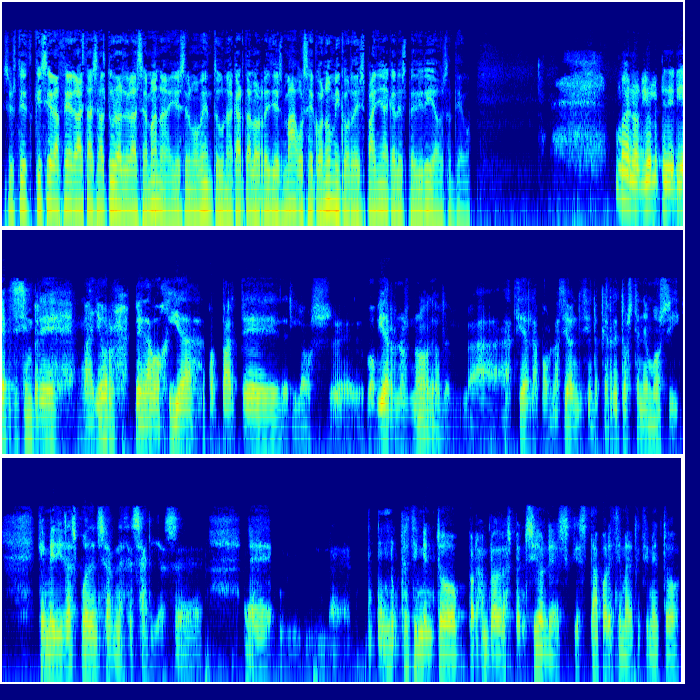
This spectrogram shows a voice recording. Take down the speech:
Si usted quisiera hacer a estas alturas de la semana, y es el momento, una carta a los Reyes Magos Económicos de España, ¿qué les pediría, don Santiago? Bueno, yo le pediría que siempre mayor pedagogía por parte de los eh, gobiernos, ¿no? hacia la población, diciendo qué retos tenemos y qué medidas pueden ser necesarias. Eh, eh, un crecimiento, por ejemplo, de las pensiones, que está por encima del crecimiento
